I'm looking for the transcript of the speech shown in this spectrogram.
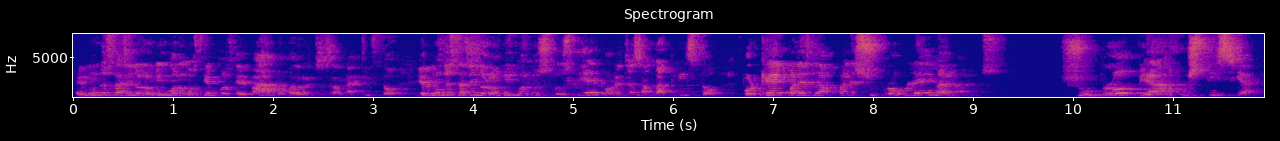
El mundo está haciendo lo mismo en los tiempos de Pablo cuando rechazaron a Cristo. Y el mundo está haciendo lo mismo en nuestros tiempos rechazando a Cristo. ¿Por qué? ¿Cuál es, la, cuál es su problema, hermanos? Su propia justicia.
